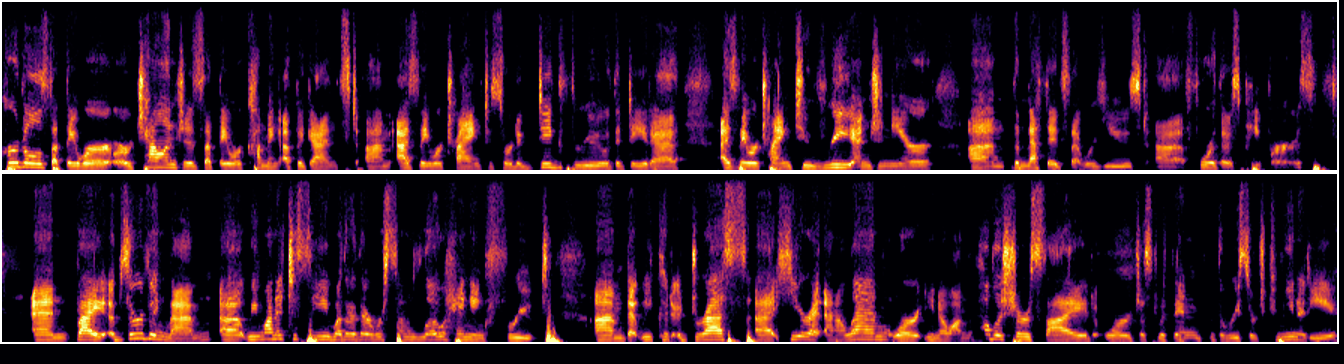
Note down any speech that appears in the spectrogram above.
hurdles that they were, or challenges that they were coming up against um, as they were trying to sort of dig through the data, as they were trying to re-engineer um, the methods that were used uh, for those papers. And by observing them, uh, we wanted to see whether there were some low-hanging fruit um, that we could address uh, here at NLM or you know, on the publisher's side or just within the research community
